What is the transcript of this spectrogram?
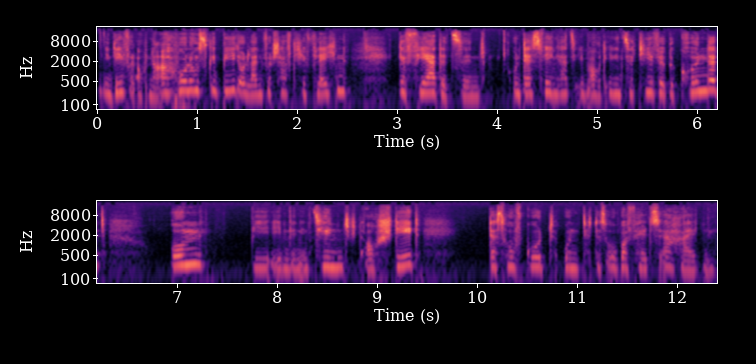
in dem Fall auch Naherholungsgebiete und landwirtschaftliche Flächen gefährdet sind. Und deswegen hat sie eben auch die Initiative gegründet, um, wie eben in den Zielen auch steht, das Hofgut und das Oberfeld zu erhalten.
